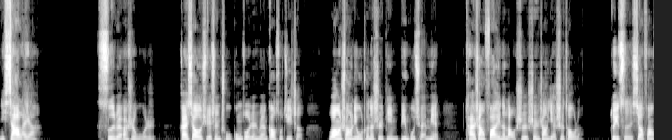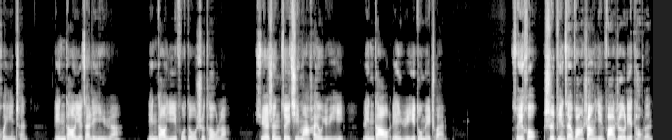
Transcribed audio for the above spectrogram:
你下来呀！四月二十五日，该校学生处工作人员告诉记者，网上流传的视频并不全面，台上发言的老师身上也湿透了。对此，校方回应称，领导也在淋雨啊，领导衣服都湿透了，学生最起码还有雨衣，领导连雨衣都没穿。随后，视频在网上引发热烈讨论，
